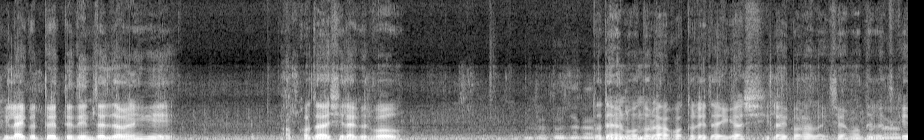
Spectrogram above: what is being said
সেলাই করতে করতে দিন চলে যাবে নাকি? আর কোথায় সেলাই করব? তো দেখেন বন্ধুরা কতটি জায়গা সেলাই করা লাগছে আমাদের আজকে?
